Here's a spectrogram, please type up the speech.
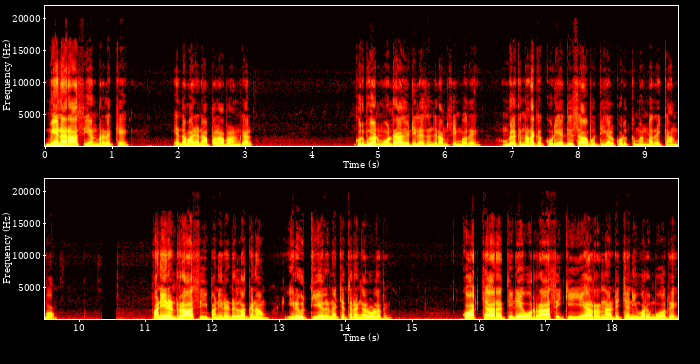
மீன ராசி அன்பர்களுக்கு எந்த மாதிரியான பலாபலன்கள்? குருபுகான் மூன்றாவது வீட்டிலே சஞ்சாரம் செய்யும்போது உங்களுக்கு நடக்கக்கூடிய திசா புத்திகள் கொடுக்கும் என்பதை காண்போம். பனிரெண்டு ராசி பனிரெண்டு லக்னம் இருபத்தி ஏழு நட்சத்திரங்கள் உள்ளது. கோச்சாரத்திலே ஒரு ராசிக்கு ஏழரை நாட்டு சனி வரும்போது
